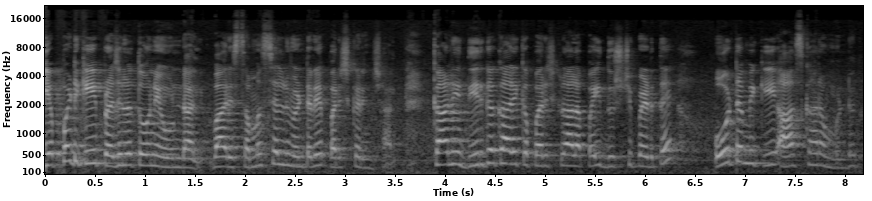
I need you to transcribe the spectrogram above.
ఎప్పటికీ ప్రజలతోనే ఉండాలి వారి సమస్యలను వెంటనే పరిష్కరించాలి కానీ దీర్ఘకాలిక పరిష్కారాలపై దృష్టి పెడితే ఓటమికి ఆస్కారం ఉండదు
